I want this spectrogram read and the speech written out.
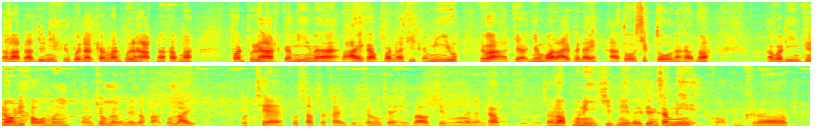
ตลาดนัดอยู่นี่คือเปิดนัดกันวันพฤหัสนะครับเนาะวันพฤหัสก็มีมาหลายครับวันอาทิตย์ก็มีอยู่แต่ว่าอาจจะยังบ่หลายปานใดหาตัว10ตัวนะครับเนาะเอาบัดนี้พี่น้องที่เขาว่ามึงเขามาชมแบบนี้ก็ฝากกดไลค์ กดแชร์ กด Subscribe เป็นกำลังใจให้บ่าวเข็มนี่แหละกันครับสำหรับมื้อนี้คลิปนี้ไว้เพียงซ้ำนี้ขอบคุณครับ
